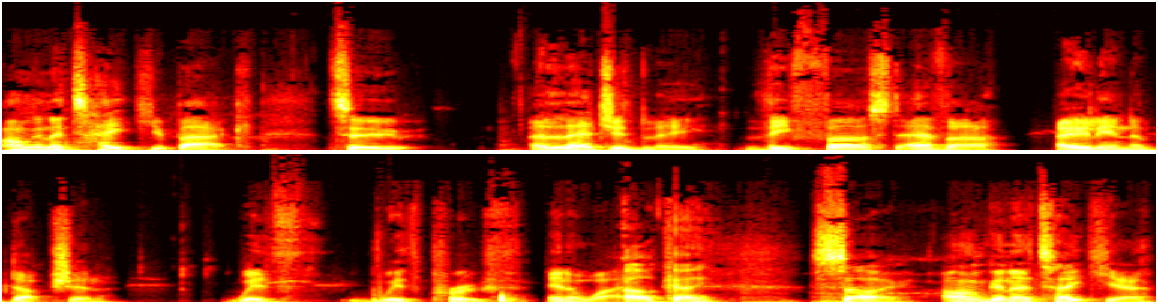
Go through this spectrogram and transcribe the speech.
I'm going to take you back to allegedly the first ever alien abduction with with proof in a way. Okay. So I'm going to take you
